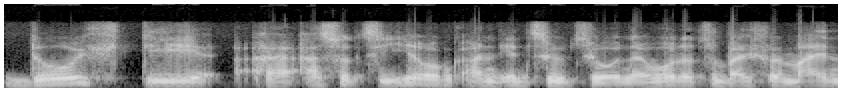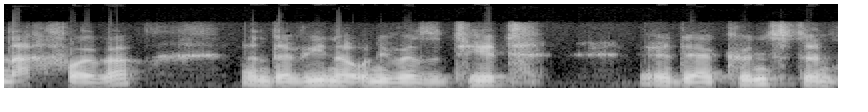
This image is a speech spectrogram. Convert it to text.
durch die äh, Assoziierung an Institutionen. Er wurde zum Beispiel mein Nachfolger an der Wiener Universität äh, der Künste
